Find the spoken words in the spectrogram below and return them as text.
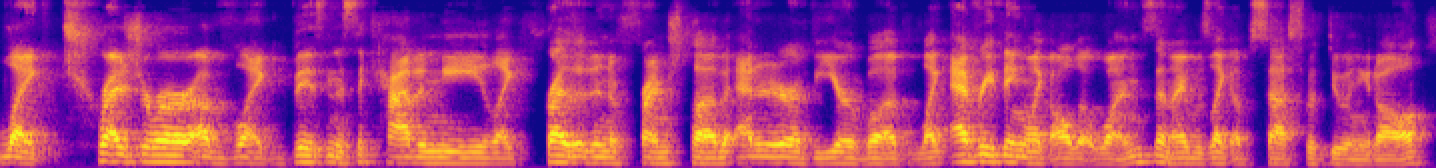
like treasurer of like business academy, like president of French club, editor of the yearbook, like everything like all at once. And I was like obsessed with doing it all.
